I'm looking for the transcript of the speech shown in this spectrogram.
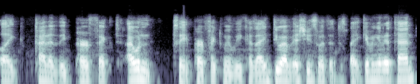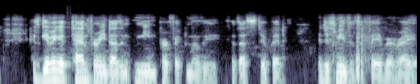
like kind of the perfect. I wouldn't say perfect movie because I do have issues with it despite giving it a 10 because giving a 10 for me doesn't mean perfect movie because that's stupid. It just means it's a favorite, right?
